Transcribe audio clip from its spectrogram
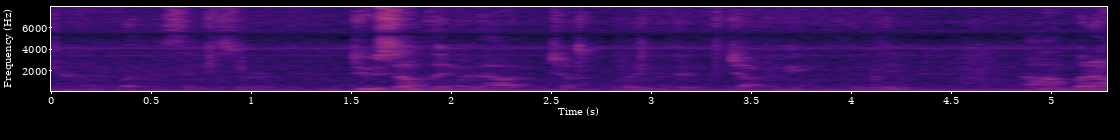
kind of let the city sort of do something without jump, putting the, jumping in completely. Um, but I,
